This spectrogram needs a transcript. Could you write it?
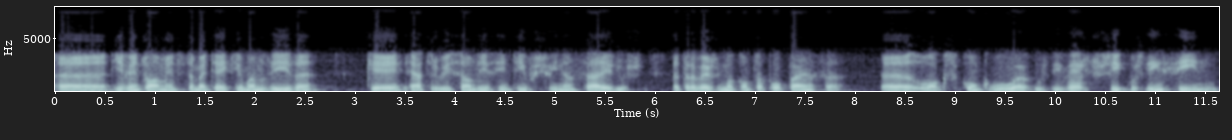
Uh, eventualmente também tem aqui uma medida que é a atribuição de incentivos financeiros através de uma conta poupança, uh, logo se conclua os diversos ciclos de ensino.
